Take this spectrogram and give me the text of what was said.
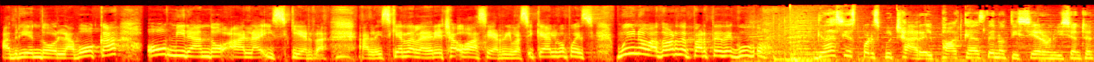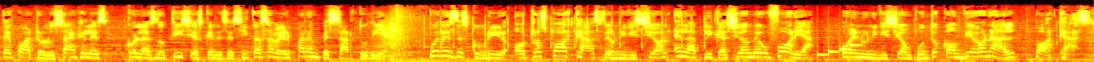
abriendo la boca o mirando a la izquierda a la izquierda, a la derecha o hacia arriba. Así que algo pues muy innovador de parte de Google. Gracias por escuchar el podcast de Noticiero Univisión 34 Los Ángeles con las noticias que necesitas saber para empezar tu día. Puedes descubrir otros podcasts de Univisión en la aplicación de Euforia o en univision.com diagonal podcast.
